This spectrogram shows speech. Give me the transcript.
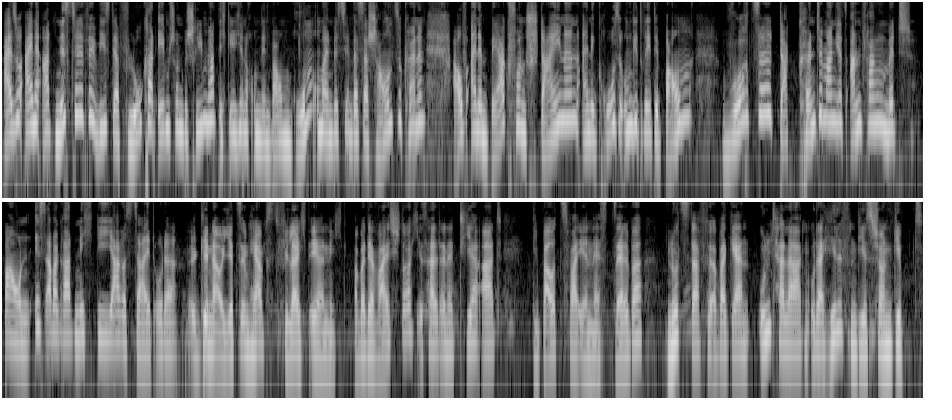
Also eine Art Nisthilfe, wie es der Flo gerade eben schon beschrieben hat. Ich gehe hier noch um den Baum rum, um ein bisschen besser schauen zu können. Auf einem Berg von Steinen eine große umgedrehte Baumwurzel. Da könnte man jetzt anfangen mit bauen. Ist aber gerade nicht die Jahreszeit, oder? Äh, genau, jetzt im Herbst vielleicht eher nicht. Aber der Weißstorch ist halt eine Tierart, die baut zwar ihr Nest selber, nutzt dafür aber gern Unterlagen oder Hilfen, die es schon gibt.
